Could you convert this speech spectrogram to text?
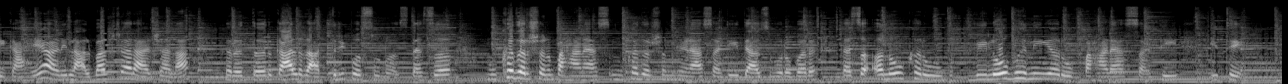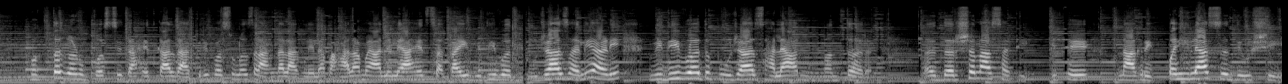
एक आहे आणि लालबागच्या राजाला खरं तर काल रात्रीपासूनच त्याचं मुखदर्शन पाहण्यास मुखदर्शन घेण्यासाठी त्याचबरोबर त्याचं अनोखं रूप विलोभनीय रूप पाहण्यासाठी इथे भक्तगण उपस्थित आहेत. काल रात्रीपासूनच रांगा लागलेल्या पाहायला मिळालेल्या आहेत. सकाळी विधिवत पूजा झाली आणि विधिवत पूजा झाल्यानंतर दर्शनासाठी इथे नागरिक पहिल्याच दिवशी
